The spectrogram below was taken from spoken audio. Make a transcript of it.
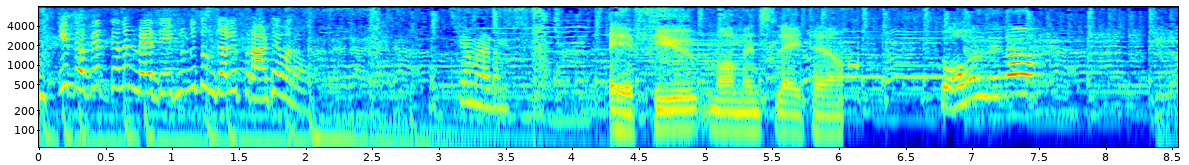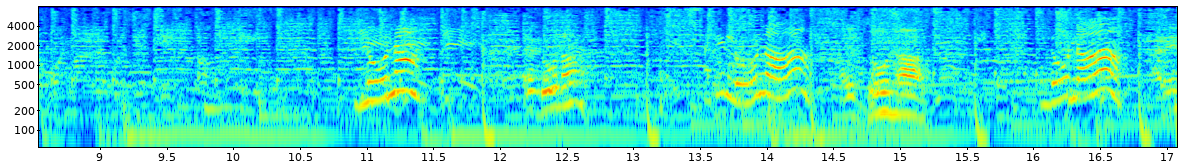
उसकी तबीयत का ना मैं देख लूँगी तुम जाके पराठे बनाओ। क्या madam? A few moments later. लो ना। लो ना। अरे लो ना। अरे दो ना। लो ना। अरे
